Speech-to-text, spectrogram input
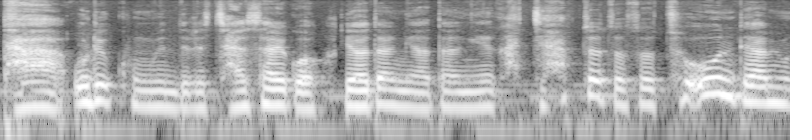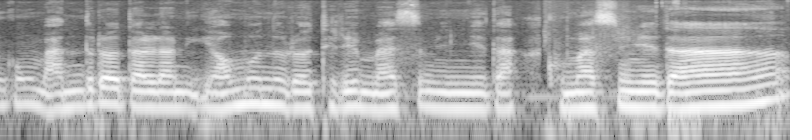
다 우리 국민들이 잘 살고 여당 야당이 같이 합쳐져서 좋은 대한민국 만들어 달라는 염원으로 드린 말씀입니다. 고맙습니다.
